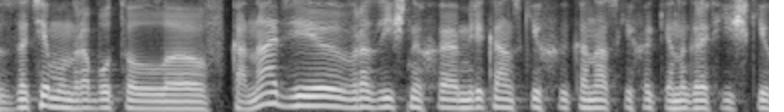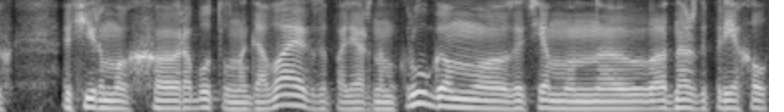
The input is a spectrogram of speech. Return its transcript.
Затем он работал э, в Канаде в различных американских и канадских океанографических фирмах, работал на Гавайях за полярным кругом. Затем он э, однажды приехал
